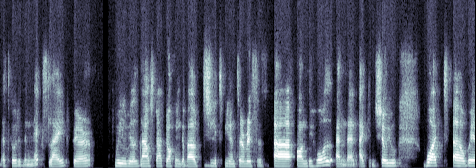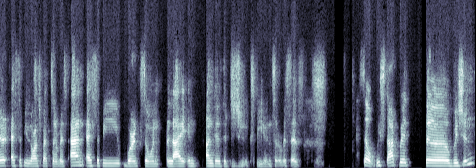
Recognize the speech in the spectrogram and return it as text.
let's go to the next slide where we will now start talking about digital experience services uh, on the whole, and then I can show you what uh, where SAP Launchpad service and SAP Work Zone lie in under the digital experience services. So we start with the vision.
